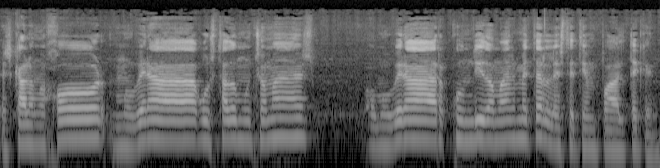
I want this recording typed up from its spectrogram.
es que a lo mejor me hubiera gustado mucho más o me hubiera cundido más meterle este tiempo al Tekken.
